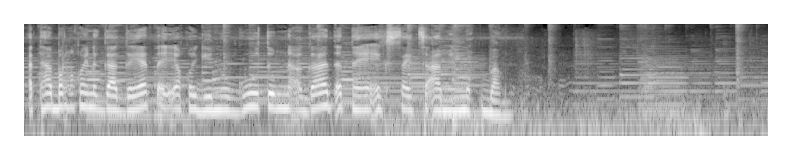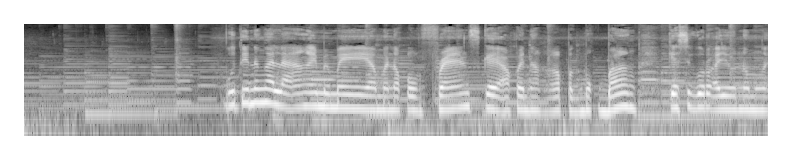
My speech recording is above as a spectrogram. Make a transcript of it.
At habang ako'y naggagayat ay ako'y ginugutom na agad at na-excite sa aming mukbang. Buti na nga lang ay may mayayaman akong friends kaya ako ay nakakapagmukbang. Kaya siguro ayaw ng mga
